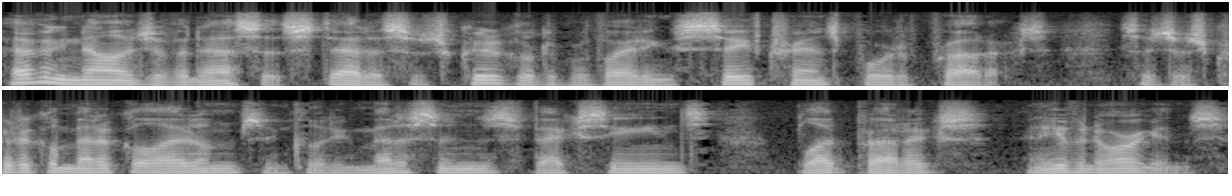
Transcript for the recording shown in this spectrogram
Having knowledge of an asset's status is critical to providing safe transport of products, such as critical medical items, including medicines, vaccines, blood products, and even organs.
